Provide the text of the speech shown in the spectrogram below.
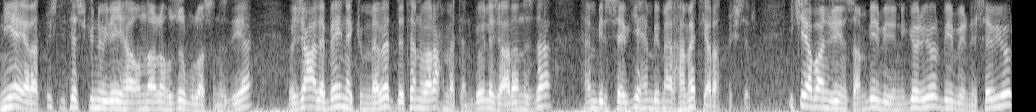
Niye yaratmış? Liteskünü ileyha onlarla huzur bulasınız diye. Ve ceale beyneküm meveddeten ve rahmeten. Böylece aranızda hem bir sevgi hem bir merhamet yaratmıştır. İki yabancı insan birbirini görüyor, birbirini seviyor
